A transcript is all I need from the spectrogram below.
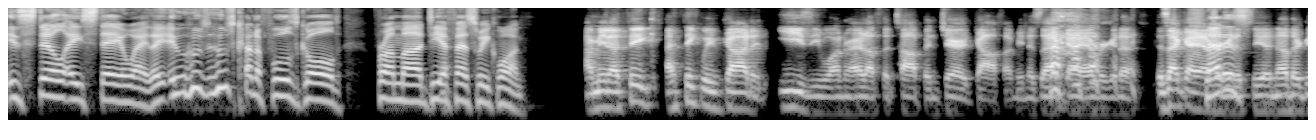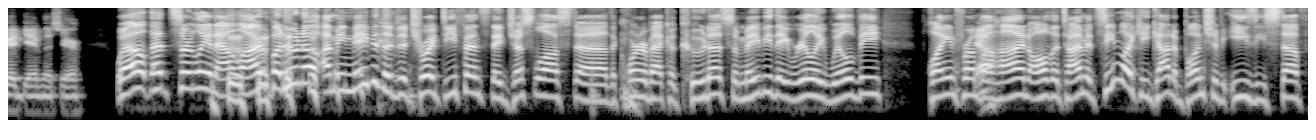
is still a stay away? Like, who's who's kind of fool's gold from uh, DFS week one? I mean, I think I think we've got an easy one right off the top in Jared Goff. I mean, is that guy ever gonna is that guy ever That gonna is- see another good game this year? Well, that's certainly an outlier, but who knows? I mean, maybe the Detroit defense, they just lost uh, the cornerback Okudah, so maybe they really will be playing from Yeah. behind all the time. It seemed like he got a bunch of easy stuff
